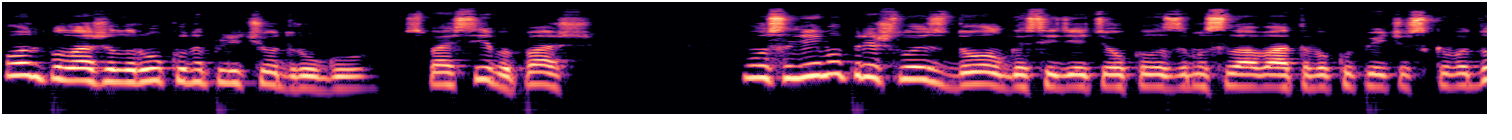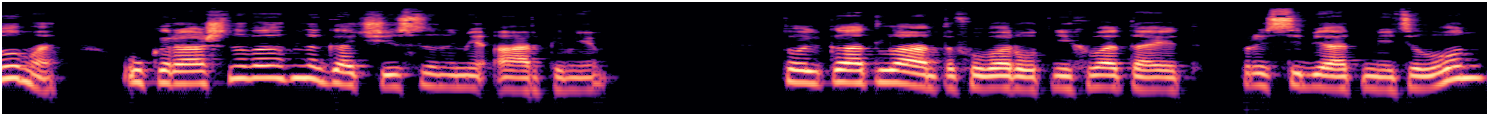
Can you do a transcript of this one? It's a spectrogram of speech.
Он положил руку на плечо другу. Спасибо, Паш. Муслиму пришлось долго сидеть около замысловатого купеческого дома, украшенного многочисленными арками. «Только атлантов у ворот не хватает», — про себя отметил он,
